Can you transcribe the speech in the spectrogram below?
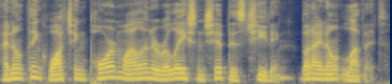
I don't think watching porn while in a relationship is cheating, but I don't love it.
